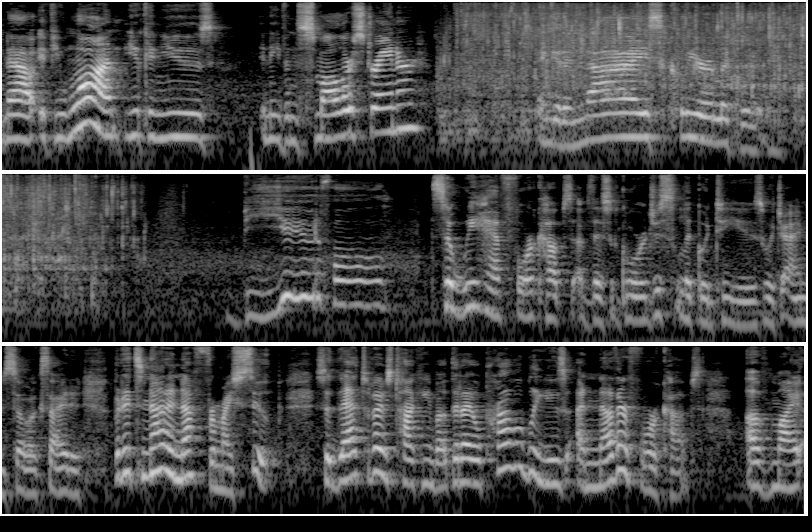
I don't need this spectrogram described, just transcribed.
Now, if you want, you can use an even smaller strainer and get a nice clear liquid. Beautiful. So we have four cups of this gorgeous liquid to use, which I'm so excited, but it's not enough for my soup. So that's what I was talking about, that I will probably use another four cups of my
